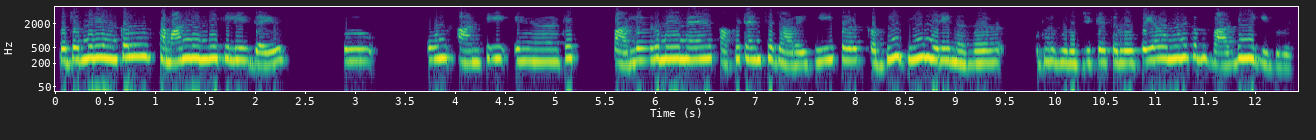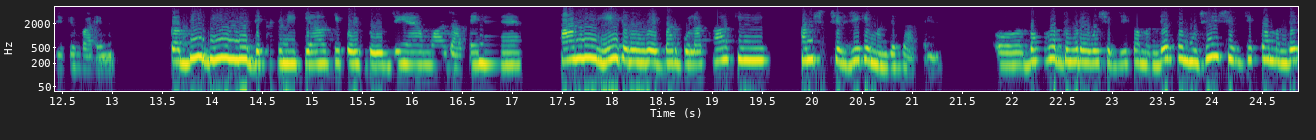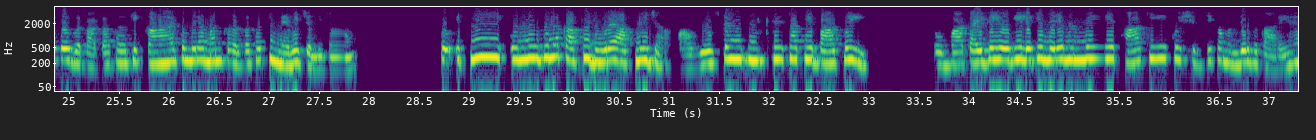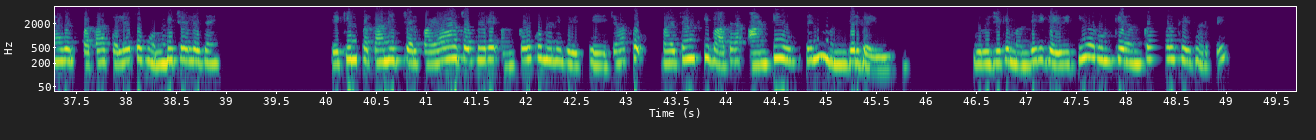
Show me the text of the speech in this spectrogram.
तो जब मेरे अंकल सामान लेने के लिए गए तो उन आंटी के पार्लर में मैं काफ़ी टाइम से जा रही थी, पर कभी भी मेरी नज़र उधर गुरु जी के स्वरूप या उन्होंने कभी बात भी नहीं की गुरु जी के बारे में। कभी भी उन्होंने ज़िक्र नहीं किया कि कोई गुरु जी हैं, वहाँ जाते हैं। हाँ हमने ये ज़रूर एक बार बोला था कि हम शिव जी के मंदिर जाते हैं। और बहुत दूर है वो शिव जी का मंदिर तो मुझे शिव जी का मंदिर कोई बताता था कि कहाँ है तो मेरा मन करता था कि मैं भी चली जाऊँ। तो इतनी, उन्होंने बोला, काफ़ी दूर है, आप नहीं जा पाओगे। उस टाइम उनके साथ ये बात हुई तो बात आई गई होगी, लेकिन मेरे मन में ये था कि कोई शिव जी का मंदिर बता रहे हैं, अगर पता चले तो हम भी चले जाए। लेकिन पता नहीं चल पाया, और जब मेरे अंकल को मैंने भेजा तो बाई चांस की बात है, आंटी उस दिन मंदिर गई हुई थी। गुरु जी के मंदिर ही गई हुई थी, और उनके अंकल के घर पे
